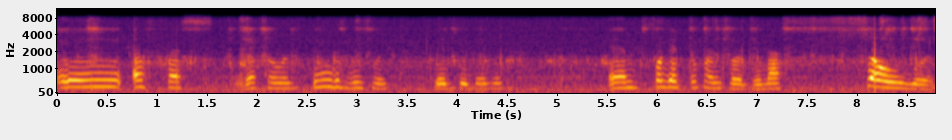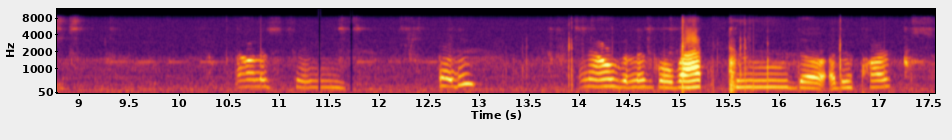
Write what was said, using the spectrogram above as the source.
AFS. That's so good. Bingus Basement. Good, good, good, good. And forget to find further. That's so good. Now let's change. Ready? Now let's go back to the other parts.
